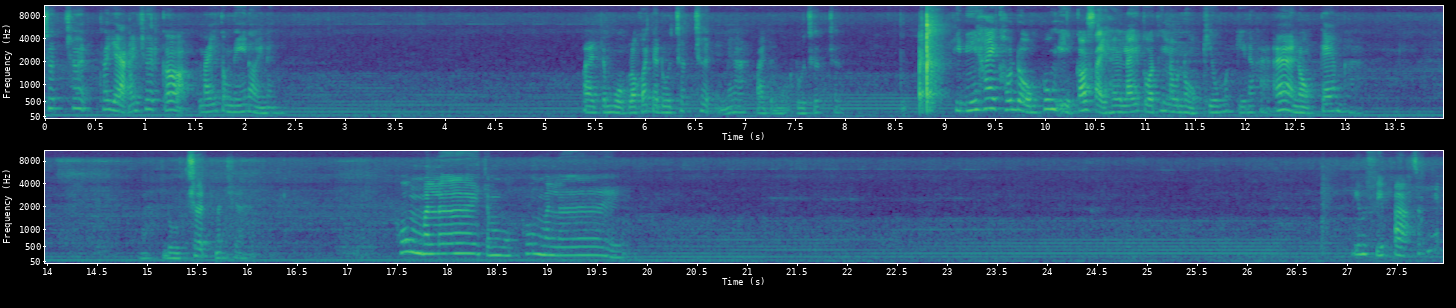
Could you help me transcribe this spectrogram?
เชิดเชิดๆถ้าอยากให้เชิดก็ไล่ตรงนี้หน่อยหนึ่ง ปลายจมูกเราก็จะดูเชิดเชิดเห็นไหมคะปลายจมูกดูเชิดเชิดทีนี้ให้เขาโด่งพุ่งอีกก็ใส่ไฮไลท์ตัวที่เราโหนกคิ้วเมื่อกี้นะคะเออโหนกแก้มค่ะ ดูเชิดมาเชิดพุ่งมาเลยจมูกพุ่งมาเลยยิ้มฝีปากสักนิด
